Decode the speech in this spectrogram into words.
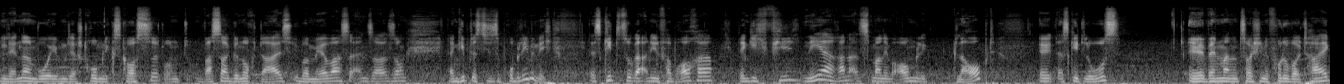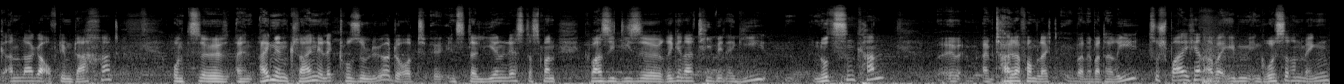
in Ländern, wo eben der Strom nichts kostet und Wasser genug da ist über Meerwasserentsalzung, dann gibt es diese Probleme nicht. Es geht sogar an den Verbraucher, denke ich, viel näher ran, als man im Augenblick glaubt. Äh, das geht los, äh, wenn man solche eine Photovoltaikanlage auf dem Dach hat und äh, einen eigenen kleinen Elektrosoleur dort installieren lässt, dass man quasi diese regenerative Energie nutzen kann äh, ein Teil davon vielleicht über eine Batterie zu speichern, aber eben in größeren Mengen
